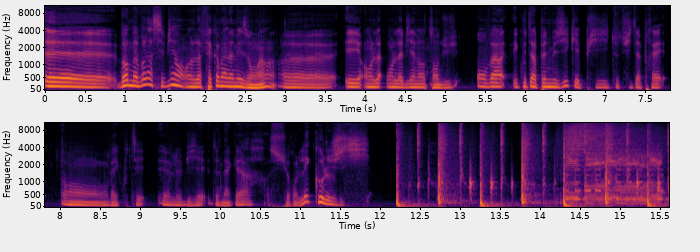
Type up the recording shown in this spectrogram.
euh, bon, ben voilà, c'est bien. On l'a fait comme à la maison. hein, euh, et on l'a on l'a bien entendu. On va écouter un peu de musique et puis tout de suite après, on va écouter le billet de Nagar sur l'écologie. Thank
